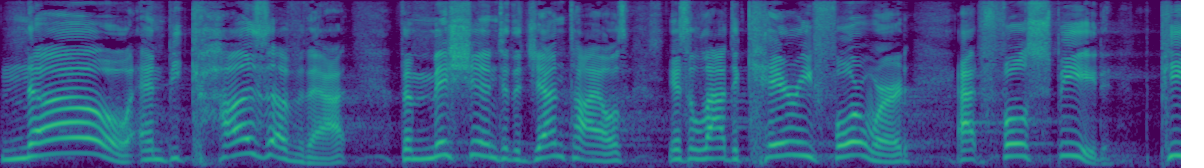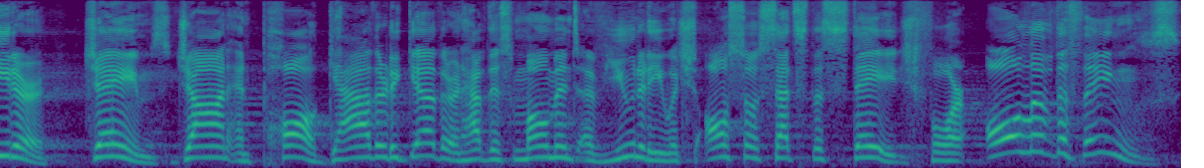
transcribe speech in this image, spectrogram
no. And because of that, the mission to the Gentiles is allowed to carry forward at full speed. Peter, James, John, and Paul gather together and have this moment of unity, which also sets the stage for all of the things.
